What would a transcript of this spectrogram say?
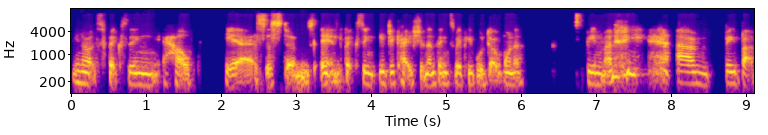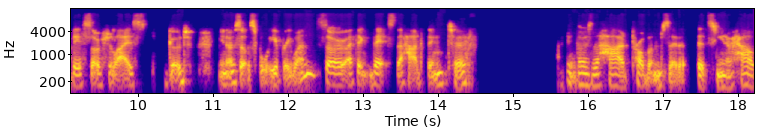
You know, it's fixing health care systems and fixing education and things where people don't want to spend money, um, but they're socialized good, you know, so it's for everyone. So I think that's the hard thing to I think those are the hard problems that it, it's, you know, how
